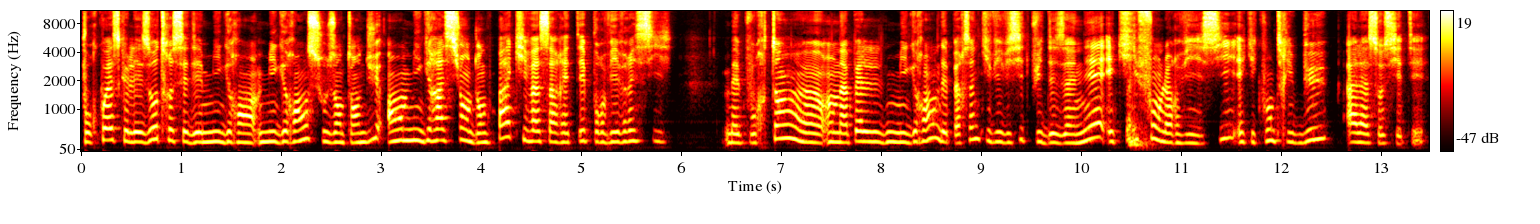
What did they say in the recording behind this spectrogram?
Pourquoi est-ce que les autres, c'est des migrants? Migrants sous-entendu en migration, donc pas qui va s'arrêter pour vivre ici. Mais pourtant, euh, on appelle migrants des personnes qui vivent ici depuis des années et qui font leur vie ici et qui contribuent à la société.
